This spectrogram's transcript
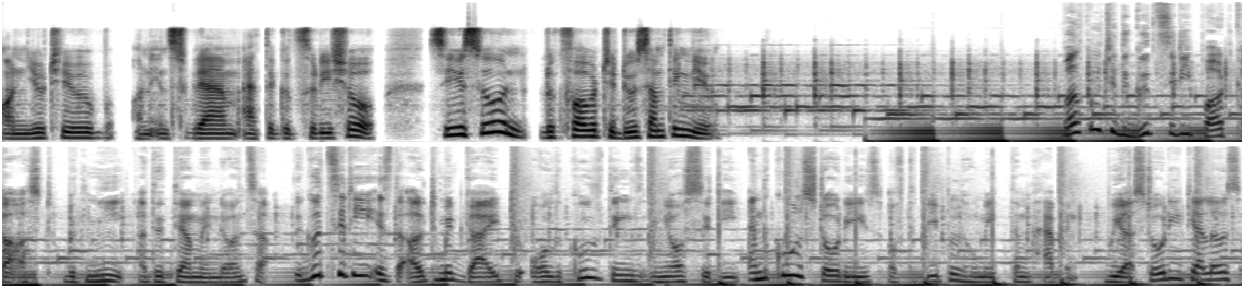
on YouTube, on Instagram at The Good City Show. See you soon. Look forward to do something new. Welcome to the Good City podcast with me, Aditya Mendonça. The Good City is the ultimate guide to all the cool things in your city and the cool stories of the people who make them happen. We are storytellers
